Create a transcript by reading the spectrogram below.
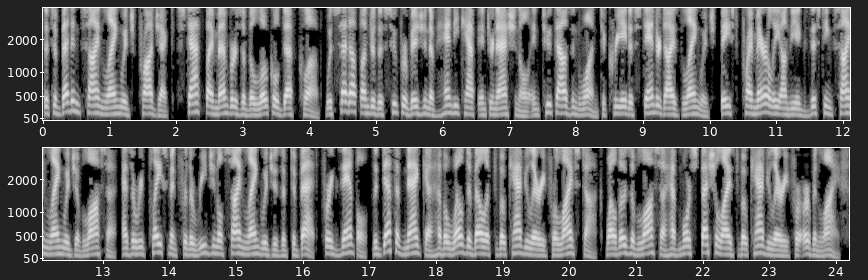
The Tibetan Sign Language Project, staffed by members of the local deaf club, was set up under the supervision of Handicap International in 2001 to create a standardized language, based primarily on the existing sign language of Lhasa, as a replacement for the regional sign languages of Tibet. For example, the deaf of Nagqu have a well-developed vocabulary for livestock, while those of Lhasa have more specialized vocabulary for urban life.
